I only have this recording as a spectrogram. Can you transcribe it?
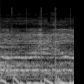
Oh,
